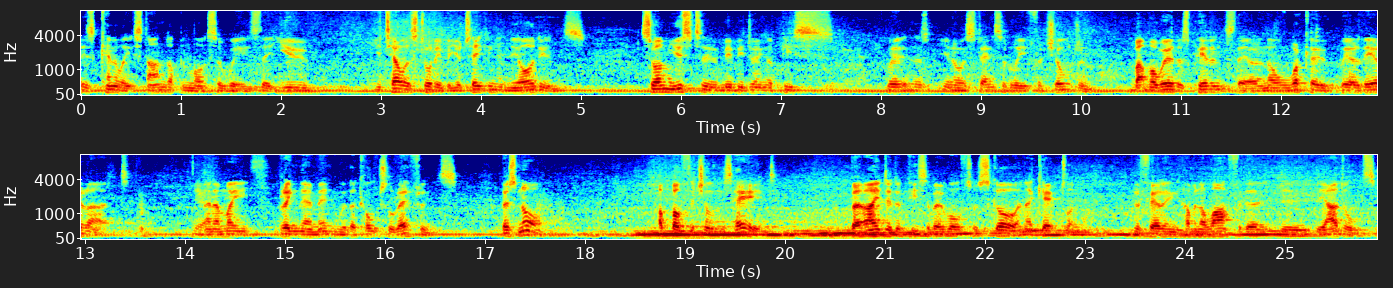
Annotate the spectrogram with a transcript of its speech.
is kind of like stand up in lots of ways. That you you tell a story, but you're taking in the audience. So I'm used to maybe doing a piece where there's, you know ostensibly for children, but I'm aware there's parents there, and I'll work out where they're at, Yeah. and I might bring them in with a cultural reference. But it's not above the children's head. But I did a piece about Walter Scott, and I kept on referring, having a laugh with the, the, the adults.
